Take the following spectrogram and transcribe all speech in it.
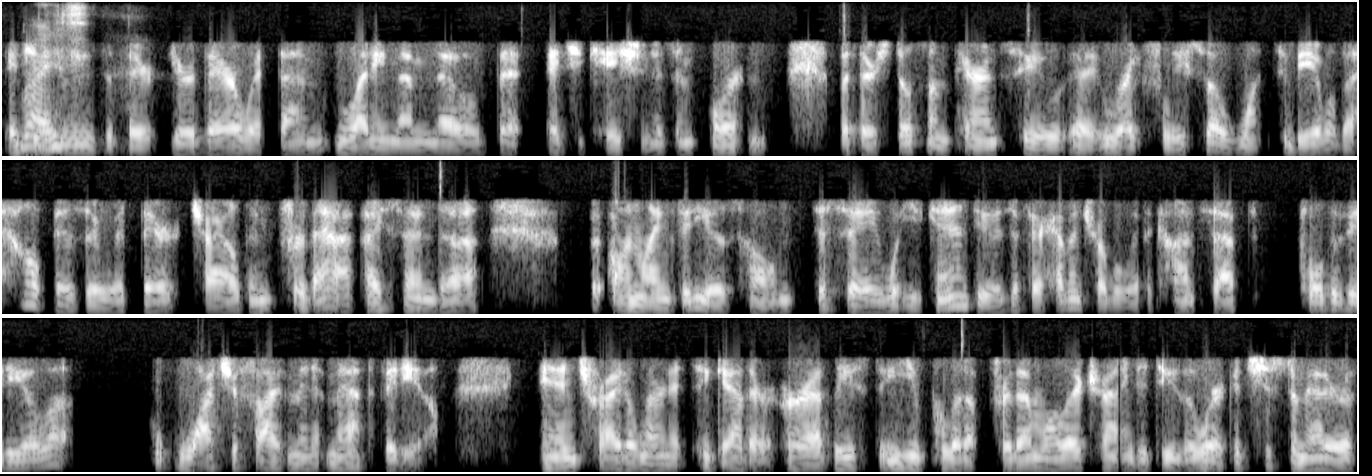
It right. just means that they're, you're there with them, letting them know that education is important. But there's still some parents who, uh, rightfully so, want to be able to help as they're with their child. And for that, I send uh, online videos home to say what you can do is if they're having trouble with a concept, pull the video up. Watch a five minute math video and try to learn it together, or at least you pull it up for them while they're trying to do the work. It's just a matter of,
